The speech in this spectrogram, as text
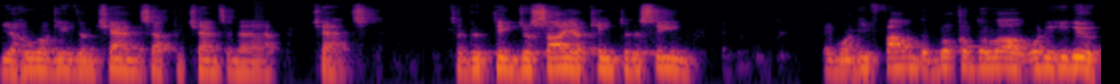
Yahuwah gave them chance after chance and after chance. So the king Josiah came to the scene. And when he found the book of the law, what did he do?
